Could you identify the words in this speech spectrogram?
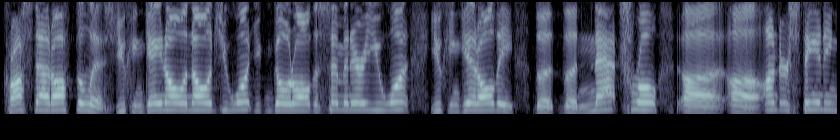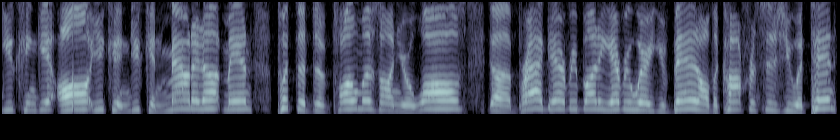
Cross that off the list. You can gain all the knowledge you want. You can go to all the seminary you want. You can get all the the, the natural uh, uh, understanding. You can get all. You can you can mount it up, man. Put the diplomas on your walls. Uh, brag to everybody everywhere you've been, all the conferences you attend.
